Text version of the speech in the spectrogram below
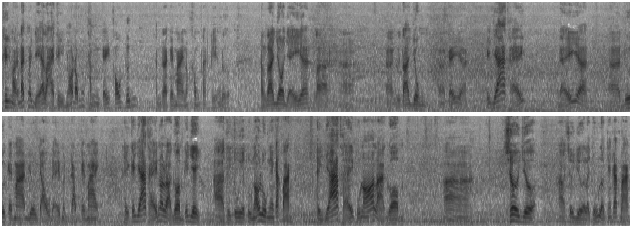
khi mà đất nó dẻ lại thì nó đóng thành cái khối cứng thành ra cây mai nó không phát triển được. Thành ra do vậy là à, à, người ta dùng à, cái à, cái giá thể để à, à, đưa cây mai vô chậu để mình trồng cây mai. Thì cái giá thể nó là gồm cái gì? À, thì tôi tôi nói luôn nha các bạn. Thì giá thể của nó là gồm à, sơ dừa. À, sơ dừa là chủ lực nha các bạn.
